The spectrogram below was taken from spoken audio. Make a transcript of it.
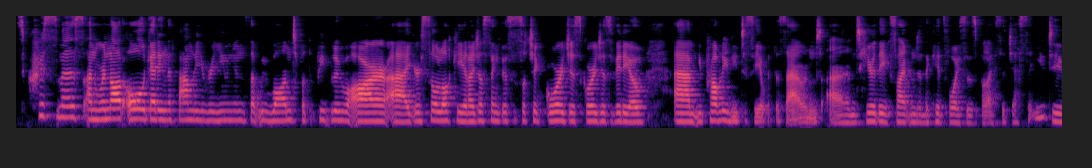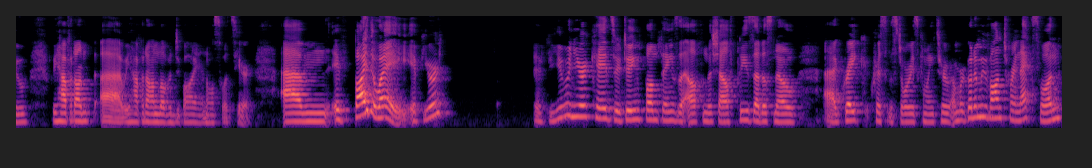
it's Christmas, and we're not all getting the family reunions that we want, but the people who are, uh, you're so lucky, and I just think this is such a gorgeous, gorgeous video. Um, you probably need to see it with the sound and hear the excitement in the kids' voices, but I suggest that you do. We have it on, uh, we have it on Lovin Dubai, and also it's here. Um, if, by the way, if you're if you and your kids are doing fun things at Elf on the Shelf, please let us know. Uh, great Christmas stories coming through. And we're going to move on to our next one,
